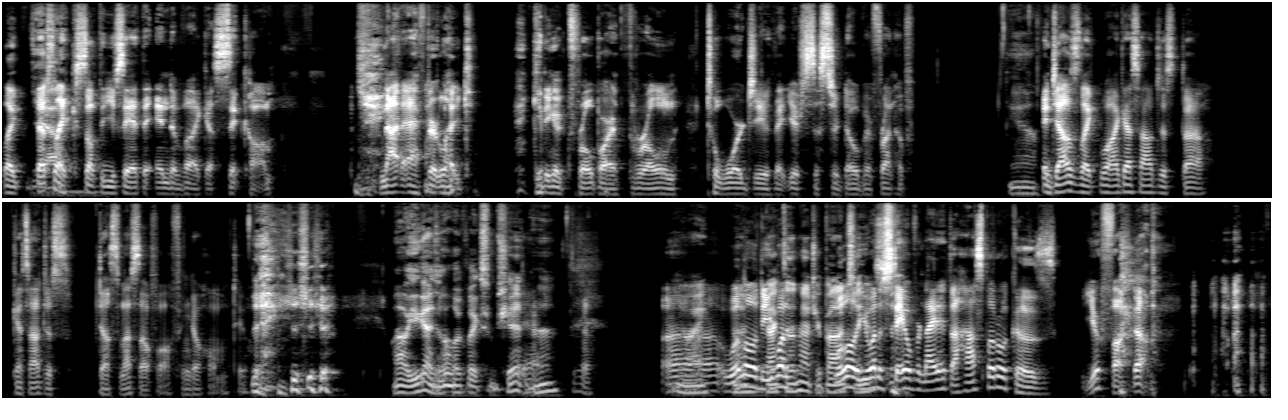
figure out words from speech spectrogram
Like, that's Yeah. like something you say at the end of like a sitcom, not after like getting a crowbar thrown towards you that your sister dove in front of. Yeah. And Giles like, well, I guess I'll just, uh, guess I'll just dust myself off and go home too. yeah. wow, you guys all look like some shit, Yeah. huh? Uh, Anyway, Willow, uh, do you want to the magic box, Willow, you want to stay overnight at the hospital because you're fucked up.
